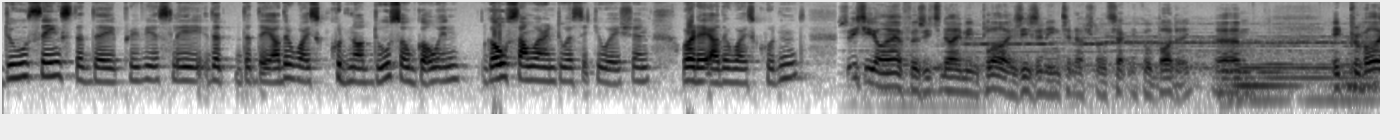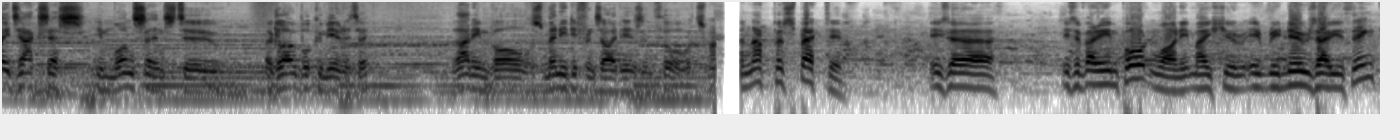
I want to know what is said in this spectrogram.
do things that they previously that, that they otherwise could not do. So go in go somewhere into a situation where they otherwise couldn't. CTIF as its name implies is an international technical body. Um, it provides access in one sense to a global community that involves many different ideas and thoughts and that perspective is a is a very important one. It makes you, it renews how you think,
